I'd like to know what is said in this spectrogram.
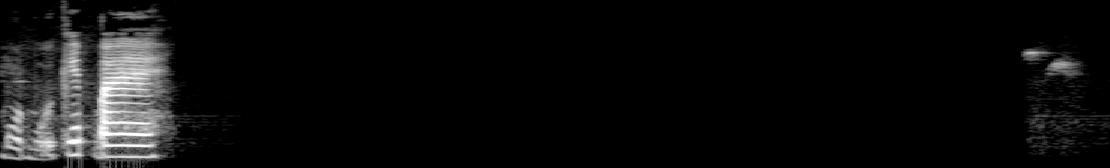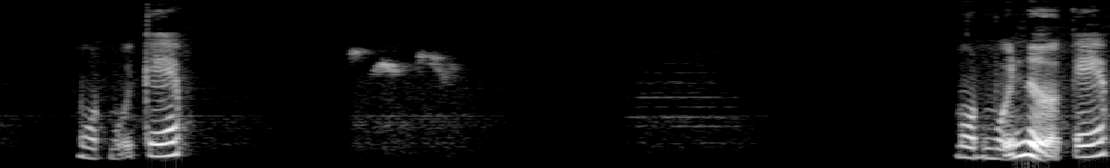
Một mũi kép 3 một mũi kép. Một mũi nửa kép.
